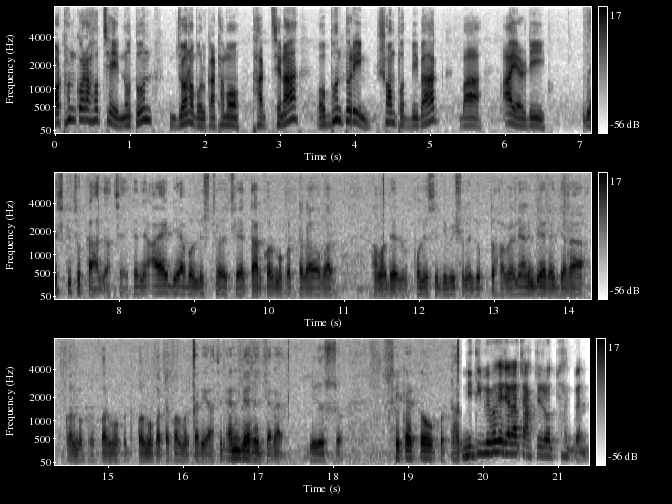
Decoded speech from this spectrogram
গঠন করা হচ্ছে নতুন জনবল কাঠামো। থাকছে না অভ্যন্তরীণ সম্পদ বিভাগ বা আইআরডি বেশ কিছু কাজ আছে। এখানে আইআইডি অ্যাবলিস্ট হয়েছে তার কর্মকর্তারাও আবার আমাদের পলিসি ডিভিশনে যুক্ত হবেন। এনবিআর এর যারা কর্ম, কর্ম- কর্মকর্তা কর্মচারী আছেন এনবিআর এর যারা নিজস্ব, সেটাকেও করতে হবে। নীতি বিভাগে যারা চাকরিরত থাকবেন,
